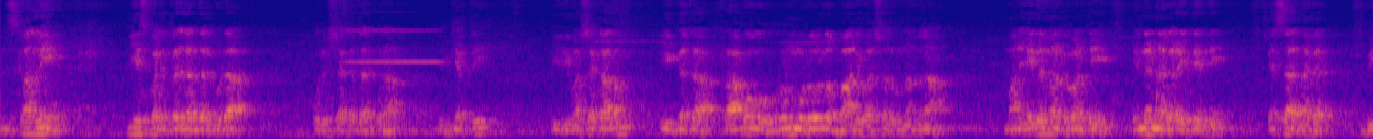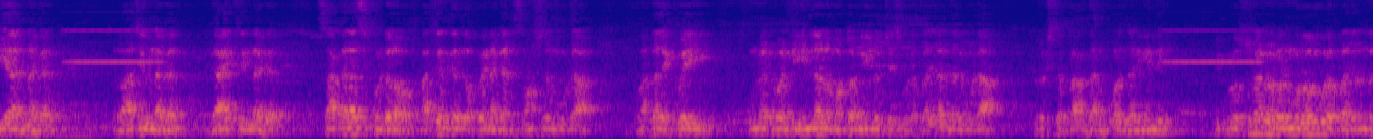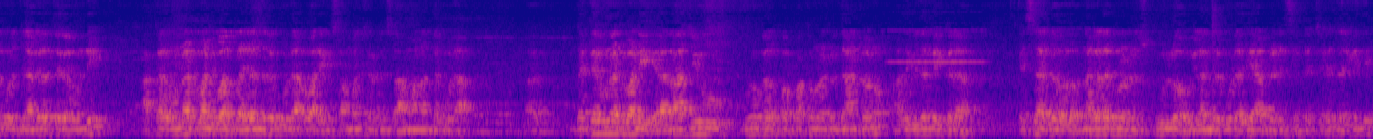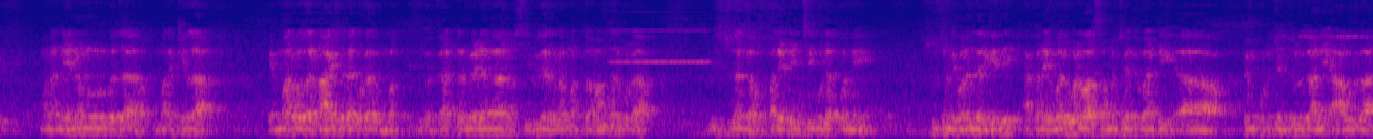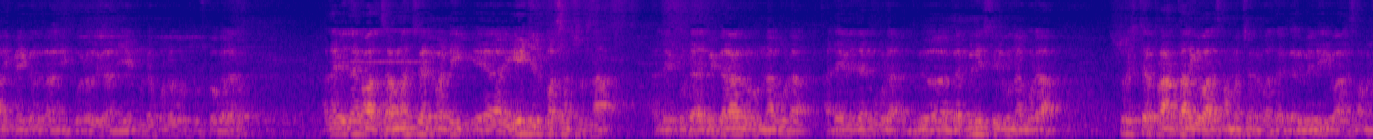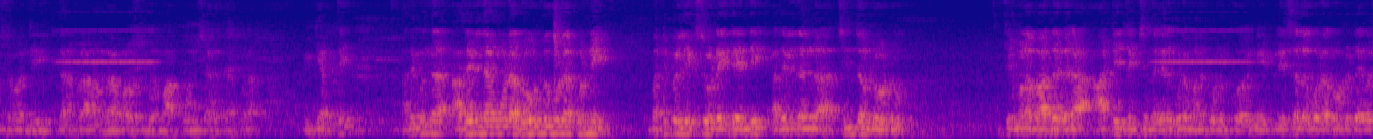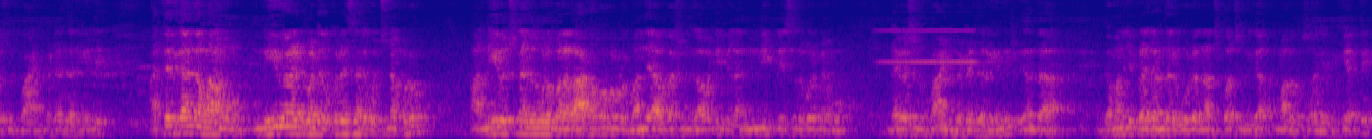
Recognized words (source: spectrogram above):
This PS పని ప్రజలందరూ కూడా పోలీస్ శాఖ తరఫున విజ్ఞప్తి. ఇది వర్షాకాలం. ఈ గత రాబో రెండు మూడు రోజుల్లో భారీ వర్షాలు ఉన్నందున మన ఏరియాలో ఉన్నటువంటి ఎన్ఎన్ నగర్ అయితేంది S R Nagar B R Nagar Rajiv Nagar Gayatri Nagar సాకరాసికుంటలో అత్యధికంగా పోయిన గత సంవత్సరం కూడా వరదలు ఎక్కువై ఉన్నటువంటి ఇళ్ళలో మొత్తం నీళ్ళు వచ్చేసి కూడా ప్రజలందరూ కూడా సురక్షిత ప్రాంతానికి పోవడం జరిగింది. ఇప్పుడు వస్తున్నటువంటి రెండు మూడు రోజులు కూడా ప్రజలందరూ కూడా జాగ్రత్తగా ఉండి అక్కడ ఉన్నటువంటి వాళ్ళ ప్రజలందరూ కూడా వారికి సంబంధించినటువంటి సామాన్ అంతా కూడా దగ్గర ఉన్నటువంటి రాజీవ్ గృహకల్ప పక్కన ఉన్నటువంటి దాంట్లోనూ అదేవిధంగా ఇక్కడ ఎస్ఆర్ నగర్ దగ్గర ఉన్నటువంటి స్కూల్లో వీళ్ళందరూ కూడా రీహాబిలిటేషన్ సెంటర్ చేయడం జరిగింది. మన నేను గత మన కింద ఎంఆర్ఓ గారు నాగేశ్వర కూడా కలెక్టర్ మేడం గారు సిబి గారు కూడా మొత్తం అందరూ కూడా విస్తృతంగా పర్యటించి కూడా కొన్ని సూచనలు ఇవ్వడం జరిగింది. అక్కడ ఎవరు కూడా వాళ్ళకి సంబంధించినటువంటి పెంపుడు జంతువులు కానీ ఆవులు కానీ మేకలు కానీ గొర్రెలు కానీ ఏమి ఉండకుండా కూడా చూసుకోగలరు. అదేవిధంగా వాళ్ళకి సంబంధించినటువంటి ఏజ్డ్ పర్సన్స్ ఉన్నా లేకుంటే వికలాంగులు ఉన్నా కూడా అదేవిధంగా కూడా గర్భిణీ స్త్రీలు ఉన్నా కూడా సురక్షిత ప్రాంతాలకి వాళ్ళకి సంబంధించిన వారి దగ్గర వెళ్ళి వాళ్ళకి సంబంధించినటువంటి ధన ప్రాణాలు కాపాడుతుందో మా పోలీస్ శాఖ తరఫున విజ్ఞప్తి. అదేవిధంగా అదేవిధంగా కూడా రోడ్లు కూడా కొన్ని బట్టిపల్లి ఎక్స్ రోడ్ అయితేంది అదేవిధంగా చింతం రోడ్డు తిరుమల బార్ దగ్గర ఆర్టీ జంక్షన్ దగ్గర కూడా మనకు కొన్ని ప్లేసుల్లో కూడా రోడ్డు డైవర్షన్ పాయింట్ పెట్టడం జరిగింది. అత్యధికంగా మనం నీరు అనేటువంటి ఒకటేసారి వచ్చినప్పుడు ఆ నీరు వచ్చినాక కూడా మన రాకపోకలు కూడా బంద్ అవకాశం ఉంది కాబట్టి వీళ్ళన్ని ప్లేసులు కూడా మేము డైవర్షన్ పాయింట్ పెట్టడం జరిగింది. ఇదంతా గమనించి ప్రజలందరూ కూడా నడుచుకోవాల్సిందిగా మరొకసారి విజ్ఞప్తి.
